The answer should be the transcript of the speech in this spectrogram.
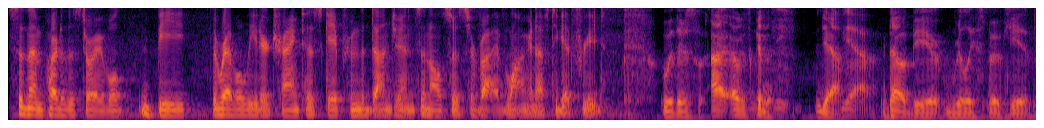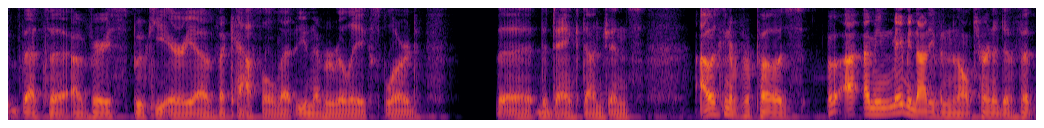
So then part of the story will be the rebel leader trying to escape from the dungeons and also survive long enough to get freed. Ooh, there's. I, I was gonna. Yeah. Yeah. That would be really spooky. That's a, a very spooky area of a castle that you never really explored. The the dank dungeons. I was gonna propose. I, mean, maybe not even an alternative, but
